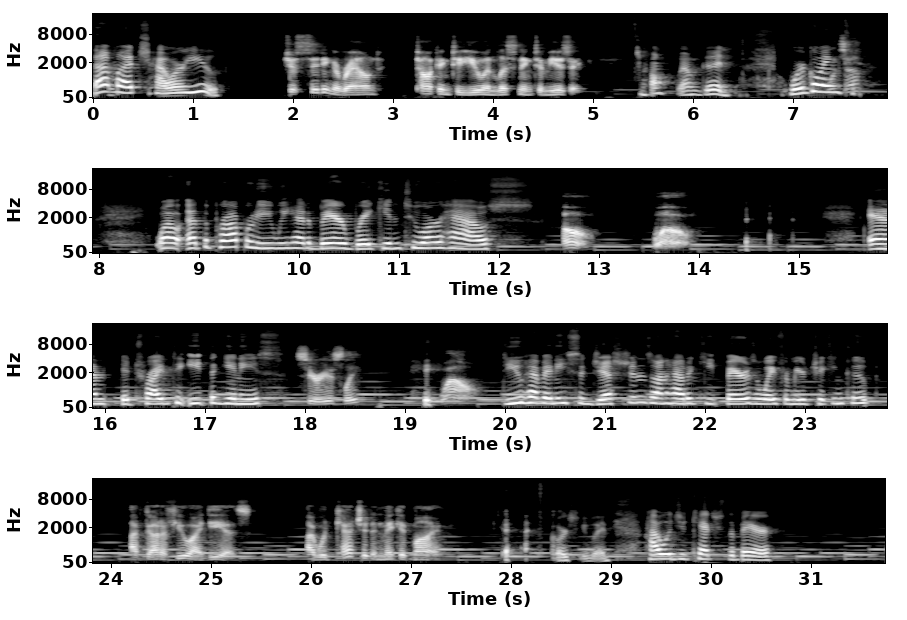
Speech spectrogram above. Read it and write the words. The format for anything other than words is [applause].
Not much. How are you? Just sitting around, talking to you and listening to music. Oh, well, good. We're going What's to. up? Well, at the property, we had a bear break into our house Oh, whoa. and it tried to eat the guineas. Seriously? [laughs] Wow. Do you have any suggestions on how to keep bears away from your chicken coop? I've got a few ideas. I would catch it and make it mine of course you would. How would you catch the bear?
